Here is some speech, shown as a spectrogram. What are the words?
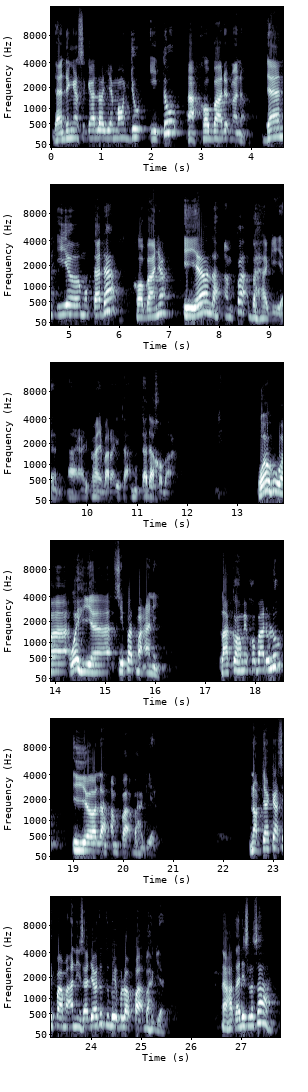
dan dengan segala yang maujud itu ah ha, khabar duduk mana? Dan ia mubtada, khabarnya ialah empat bahagian. Ha, ibarat kita mubtada khabar. Wa huwa wa hiya sifat ma'ani. Lakah mi khabar dulu ialah empat bahagian. Nak cakap sifat ma'ani saja tu tu baik pula empat bahagian. Nah, hak tadi selesai.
